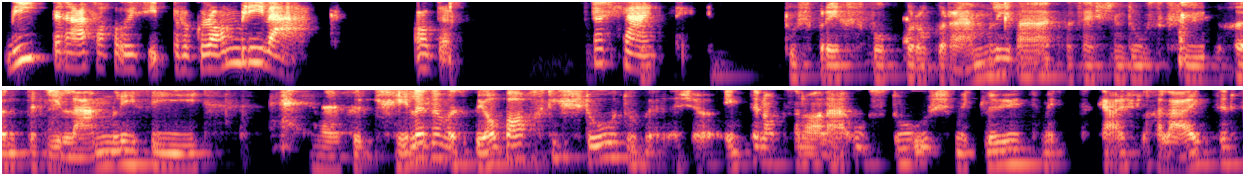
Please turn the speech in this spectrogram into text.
weiter einfach unsere Programmli-Weg? Oder? Das ist das eine. Du sprichst von Programmli-Weg. Was hast denn du das Gefühl, könnten die Lämmli sein für die Kirchen? Was beobachtest du? Du hast ja internationalen Austausch mit Leuten, mit geistlichen Leitern.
